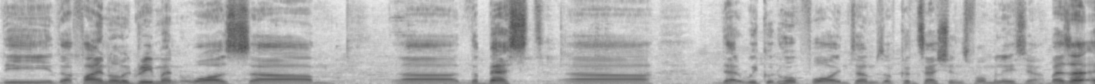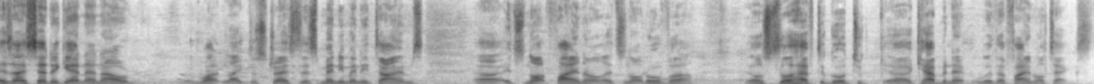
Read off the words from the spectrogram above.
the, the final agreement was um, uh, the best uh, that we could hope for in terms of concessions for Malaysia. But as I, as I said again, and I would like to stress this many, many times, uh, it's not final, it's not over. It'll still have to go to uh, cabinet with a final text.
